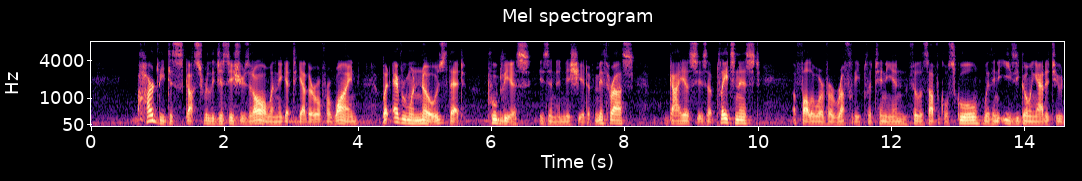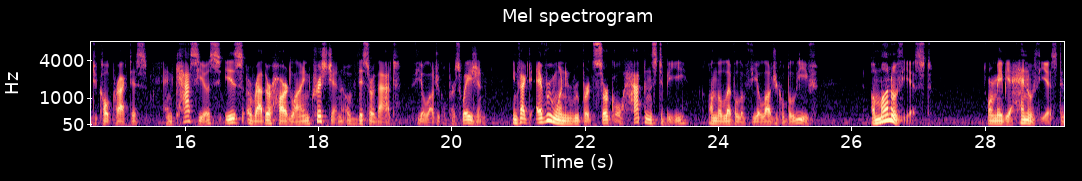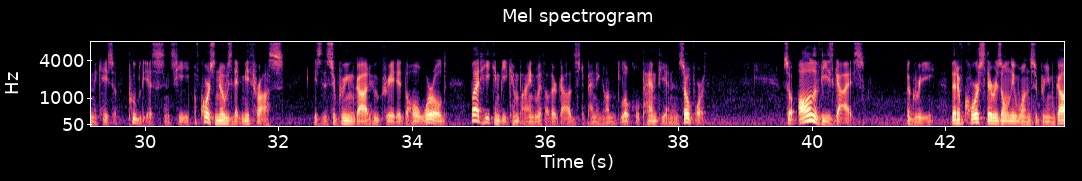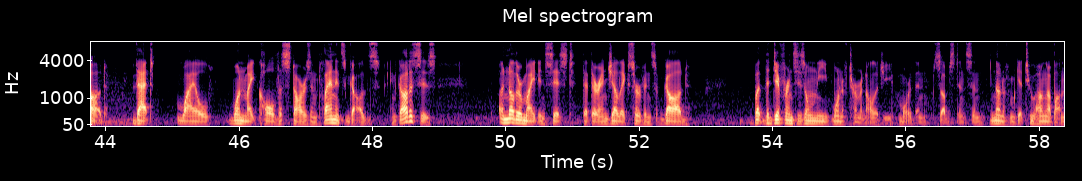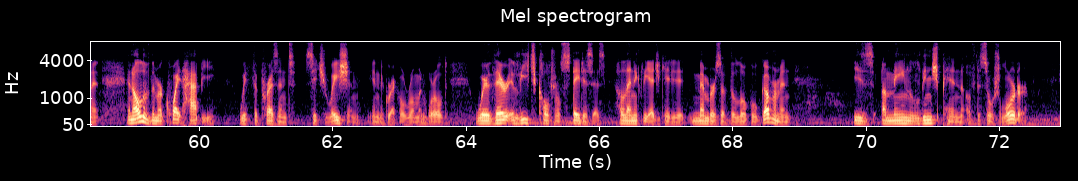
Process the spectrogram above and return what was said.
hardly discuss religious issues at all when they get together over wine, but everyone knows that Publius is an initiate of Mithras, Gaius is a Platonist, a follower of a roughly Platonian philosophical school with an easygoing attitude to cult practice, and Cassius is a rather hardline Christian of this or that theological persuasion. In fact, everyone in Rupert's circle happens to be, on the level of theological belief, a monotheist, or maybe a henotheist in the case of Publius, since he, of course, knows that Mithras is the supreme god who created the whole world, but he can be combined with other gods depending on local pantheon and so forth. So all of these guys agree that, of course, there is only one supreme God. That while one might call the stars and planets gods and goddesses, another might insist that they're angelic servants of God. But the difference is only one of terminology more than substance, and none of them get too hung up on it. And all of them are quite happy with the present situation in the Greco Roman world, where their elite cultural status as Hellenically educated members of the local government is a main linchpin of the social order.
